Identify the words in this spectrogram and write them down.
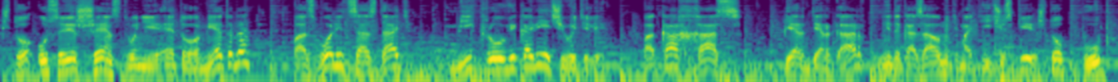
что усовершенствование этого метода позволит создать микроувековечиватели, пока Хас Бердергар не доказал математически, что пуп –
